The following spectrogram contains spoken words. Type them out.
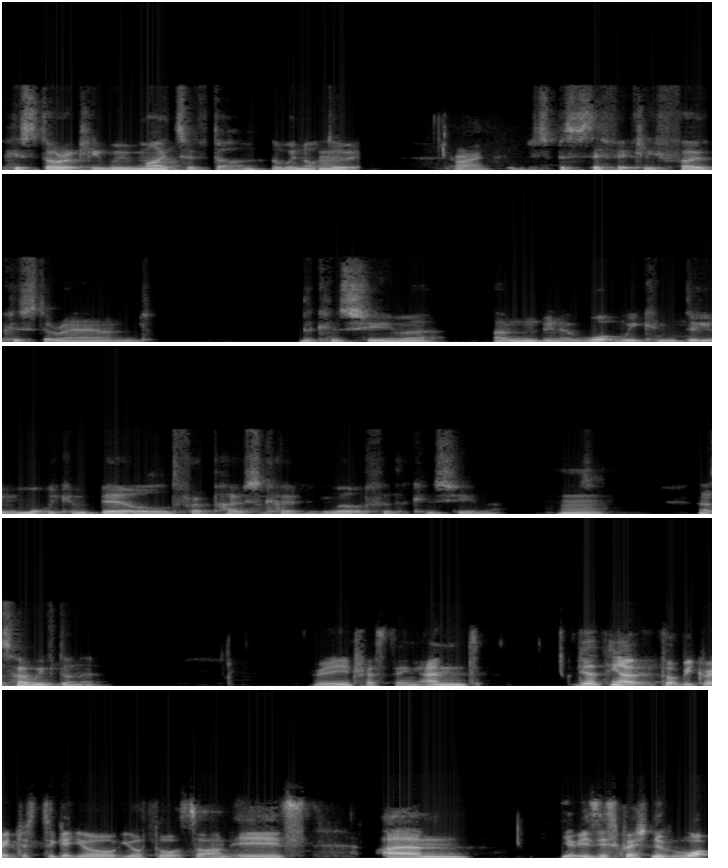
historically we might have done that we're not mm. doing. Right. Specifically focused around the consumer and you know what we can do and what we can build for a post-COVID world for the consumer. Mm. That's how we've done it. Really interesting. And the other thing I thought would be great just to get your your thoughts on is, um, you know, is this question of what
